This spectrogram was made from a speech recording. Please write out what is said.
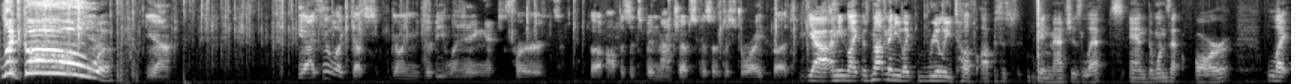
Let's go! Yeah. Yeah, I feel like that's going to be winning for the opposite spin matchups because of Destroy, but Yeah, I mean, like, there's not many, like, really tough opposite spin matches left, and the ones that are, like,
